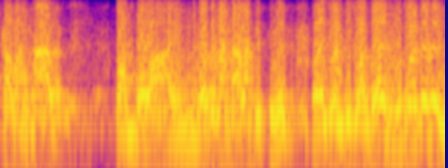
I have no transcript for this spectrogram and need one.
nggak masalah. Tombol lain, nggak ada masalah gitu. Oh, cuma ke suarga, eh, itu suarga kering.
